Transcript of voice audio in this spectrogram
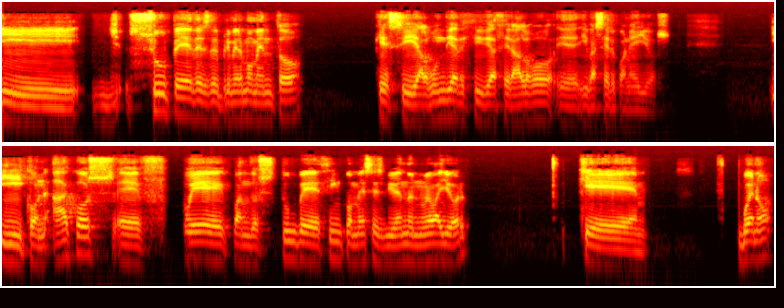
y supe desde el primer momento que si algún día decidí hacer algo eh, iba a ser con ellos. Y con ACOS eh, fue cuando estuve cinco meses viviendo en Nueva York, que, bueno,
